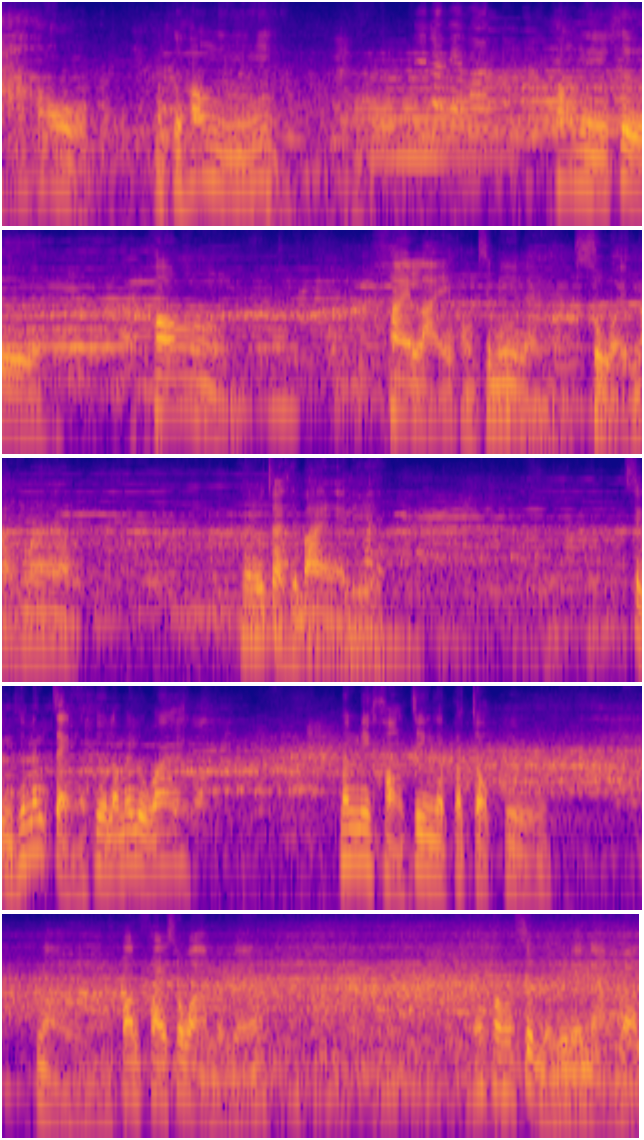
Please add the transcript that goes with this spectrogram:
าวมันคือห้องนี้ ห้องนี้คือห้องไฮไลท์ของที่นี่เลยฮะสวยมากๆ ไม่รู้จะอธิบายยังไงดี สิ่งที่มันเจ๋งก็คือเราไม่รู้ว่า มันมีของจริงกับกระจกอยู่ไหนนะตอนไฟสว่างแบบเนี้ยให้ความรู้สึกเหมือนอยู่ในหนังแบบ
